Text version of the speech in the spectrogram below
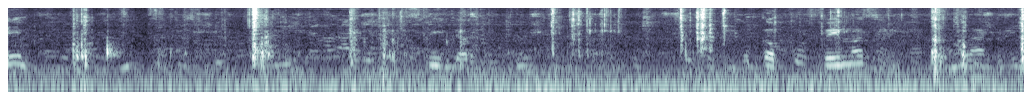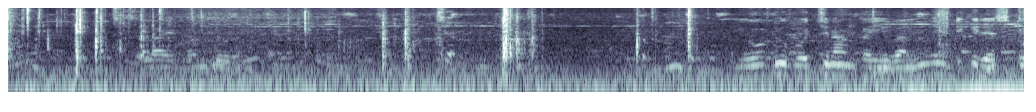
సేమ్ స్పీకర్ ఒకప్పుడు ఫేమస్ అలాంటిది చాలా ఛ. యూట్యూబ్ వచ్చినాక ఇవన్నిటికి రెస్ట్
